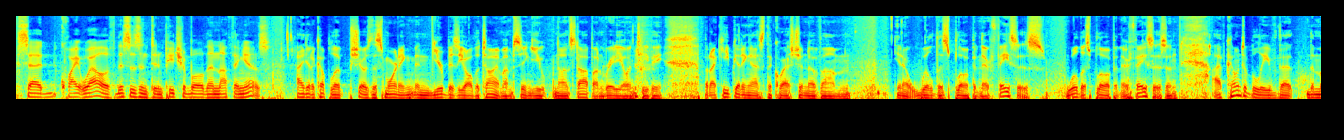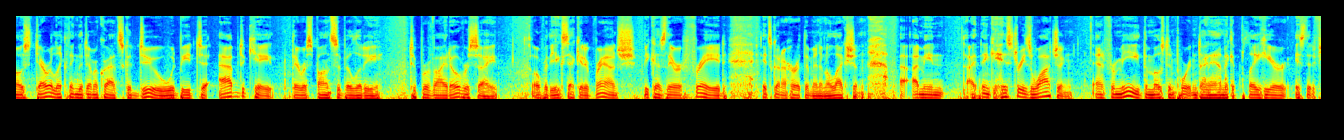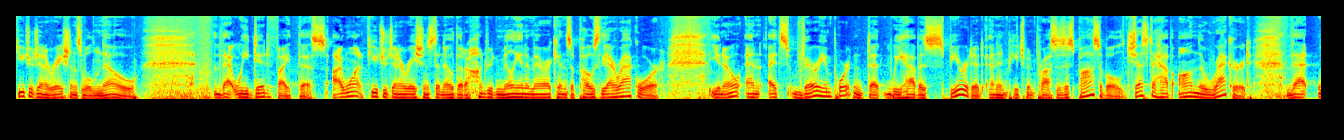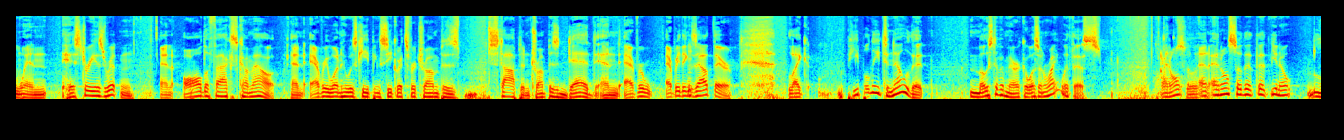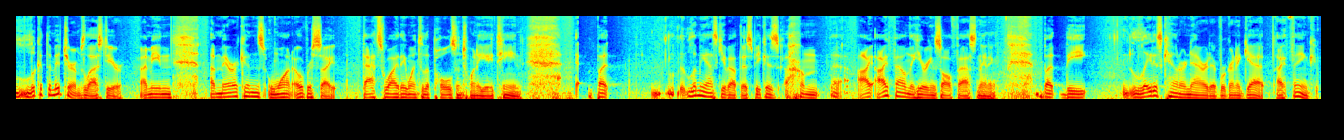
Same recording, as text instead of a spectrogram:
said quite well, if this isn't impeachable, then nothing is. I did a couple of shows this morning, and you're busy all the time. I'm seeing you nonstop on radio and TV, but I keep getting asked the question of, um, you know, will this blow up in their faces? Will this blow up in their faces? And I've come to believe that the most derelict thing the Democrats could do would be to abdicate their responsibility to provide oversight over the executive branch because they're afraid it's going to hurt them in an election. I mean, I think history's watching. And for me, the most important dynamic at play here is that future generations will know that we did fight this. I want future generations to know that 100 million Americans opposed the Iraq war. You know, and it's very important that we have as spirited an impeachment process as possible, just to have on the record that when history is written and all the facts come out and everyone who was keeping secrets for Trump is stopped and Trump is dead and ever everything's out there. Like people need to know that most of America wasn't right with this. And also, and, and also that, that, you know, look at the midterms last year. I mean, Americans want oversight. That's why they went to the polls in 2018. But let me ask you about this because um, I, I found the hearings all fascinating. But the latest counter narrative we're going to get, I think,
